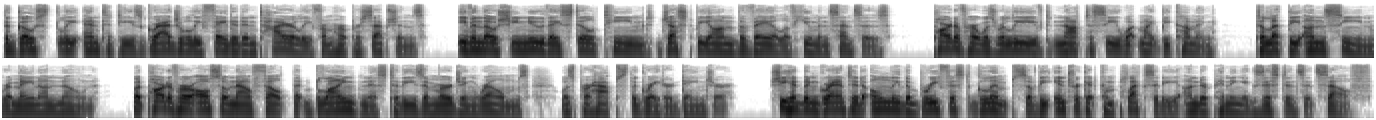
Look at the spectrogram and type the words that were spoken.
the ghostly entities gradually faded entirely from her perceptions, even though she knew they still teemed just beyond the veil of human senses. Part of her was relieved not to see what might be coming, to let the unseen remain unknown. But part of her also now felt that blindness to these emerging realms was perhaps the greater danger. She had been granted only the briefest glimpse of the intricate complexity underpinning existence itself,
